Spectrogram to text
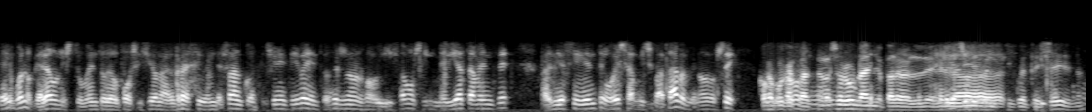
eh, bueno, que era un instrumento de oposición al régimen de Franco en definitiva, y entonces nos movilizamos inmediatamente al día siguiente o esa misma tarde, no lo sé. No, porque faltaba solo un año para el, 56, ¿no?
